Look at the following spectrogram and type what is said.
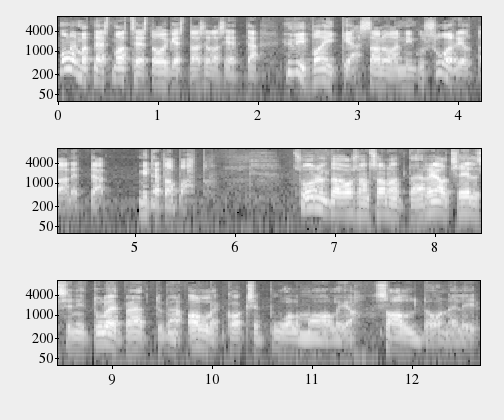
molemmat näistä matseista oikeastaan sellaisia, että hyvin vaikea sanoa niin kuin suoriltaan, että mitä tapahtuu? Suorilta osaan sanoa, että Real Chelsea niin tulee päättymään alle 2,5 maalia saldoon. Eli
